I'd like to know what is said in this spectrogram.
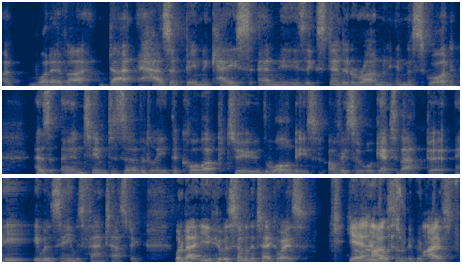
a whatever, that hasn't been the case. And his extended run in the squad has earned him deservedly the call up to the Wallabies. Obviously, we'll get to that, but he, he was he was fantastic. What about you? Who were some of the takeaways? Yeah, I was, I've,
